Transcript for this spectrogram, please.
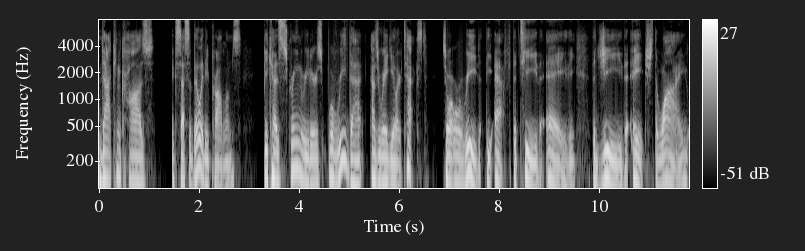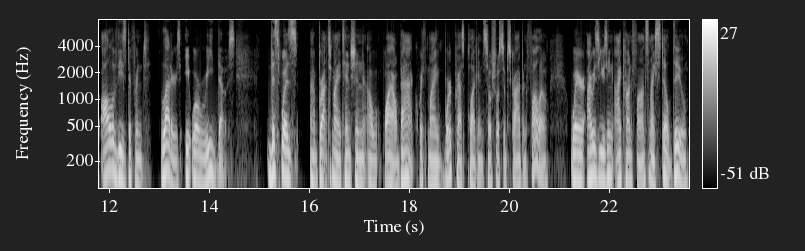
that can cause accessibility problems because screen readers will read that as regular text. So it will read the F, the T, the A, the, the G, the H, the Y, all of these different letters. It will read those. This was uh, brought to my attention a while back with my WordPress plugin, Social Subscribe and Follow, where I was using icon fonts, and I still do.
